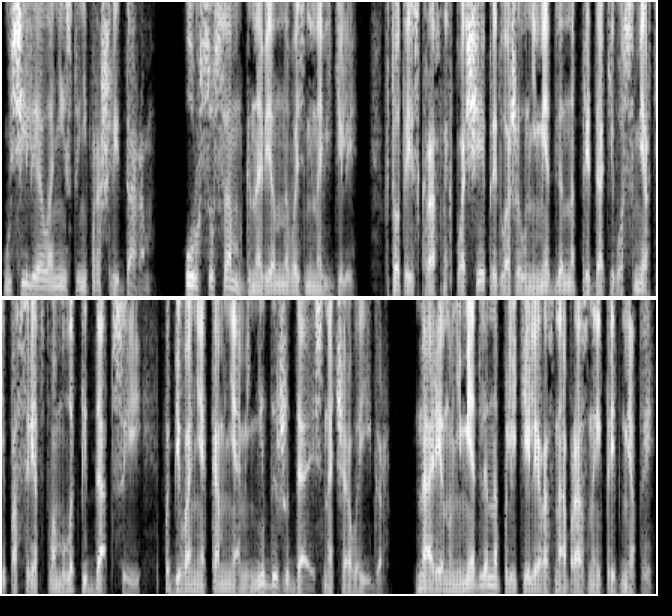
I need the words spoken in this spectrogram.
Усилия Ланисты не прошли даром. Урсуса мгновенно возненавидели. Кто-то из красных плащей предложил немедленно предать его смерти посредством лапидации, побивания камнями, не дожидаясь начала игр. На арену немедленно полетели разнообразные предметы.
